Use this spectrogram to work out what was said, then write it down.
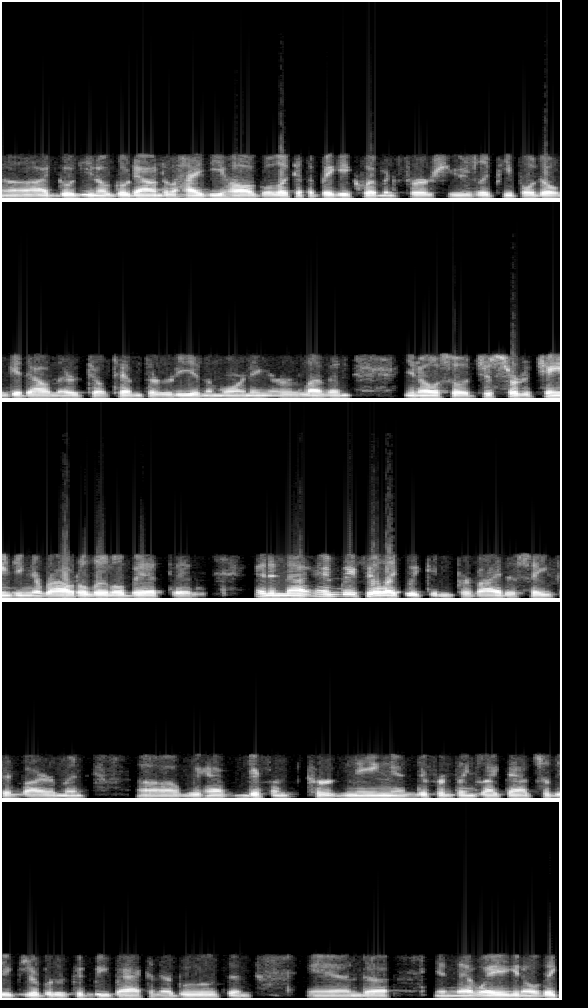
uh, I'd go, you know, go down to the Hy-Vee hall, go look at the big equipment first. Usually people don't get down there till 10:30 in the morning or 11, you know, so just sort of changing the route a little bit and and in that, and we feel like we can provide a safe environment. Uh, we have different curtaining and different things like that, so the exhibitor could be back in their booth and and uh, in that way, you know, they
